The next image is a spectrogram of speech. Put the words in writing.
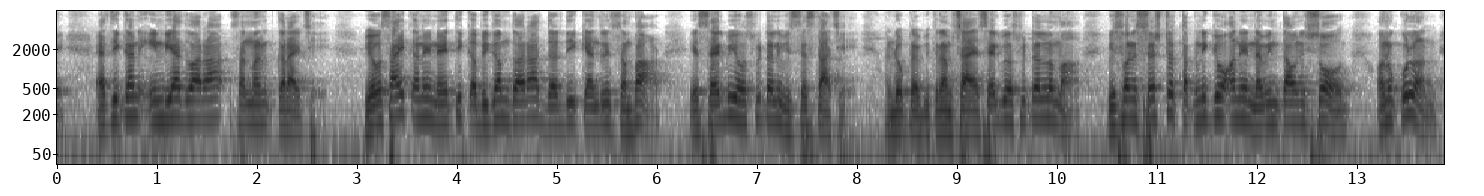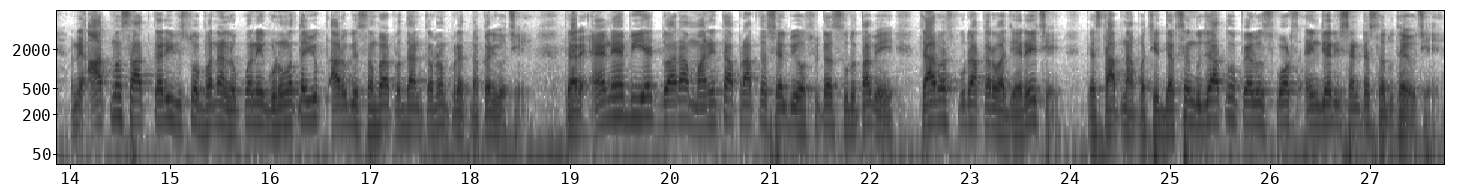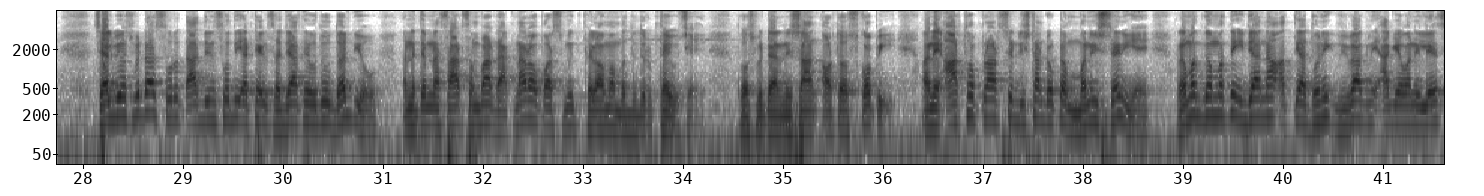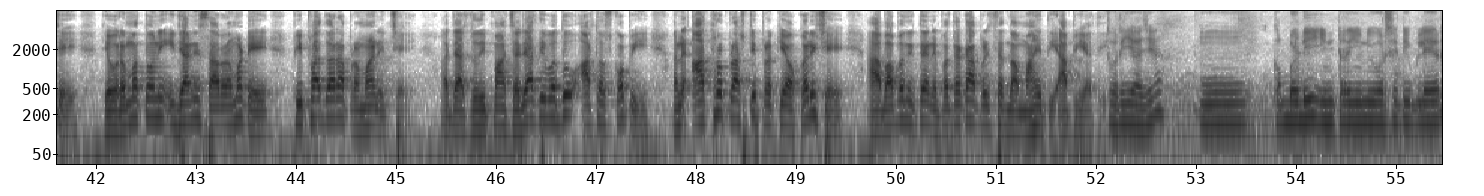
એથિકન ઇન્ડિયા દ્વારા સન્માનિત કરાય છે. વ્યવસાયિક અને નૈતિક અભિગમ દ્વારા દર્દી કેન્દ્રિત સંભાળ એ સેલ્બી હોસ્પિટલની વિશેષતા છે. અને ડૉક્ટર વિક્રમ શાહે સેલ્બી હોસ્પિટલમાં વિશ્વની શ્રેષ્ઠ તકનીકીઓ અને નવીનતાઓની શોધ, અનુકૂલન અને આત્મસાત કરી વિશ્વભરના લોકોને ગુણવત્તાયુક્ત આરોગ્ય સંભાળ પ્રદાન કરવાનો પ્રયત્ન કર્યો છે. ત્યારે એનએબીએચ દ્વારા માન્યતા પ્રાપ્ત સેલ્બી હોસ્પિટલ સુરત હવે ચાર વર્ષ પૂરા કરવા જઈ રહી છે. તે સ્થાપના પછી દક્ષિણ ગુજરાતનું પહેલું સ્પોર્ટ્સ ઇન્જરી સેન્ટર શરૂ થયું છે. સેલ્બી હોસ્પિટલ સુરત આજ દિન સુધી અઠ્યાવીસ હજારથી વધુ દર્દીઓ અને તેમના સાર સંભાળ રાખનારાઓ પર સ્મિત ફેલાવવામાં મદદરૂપ થયું છે. તો હોસ્પિટલના નિષ્ણાંત ઓર્થોસ્કોપી અને આર્થોપ્લાસ્ટી નિષ્ણાત ડૉક્ટર મનીષ સેનીએ રમતગમતની ઈજાના અત્યાધુનિક વિભાગની આગેવાની લે છે. તેઓ રમતોની ઈજાની સારવાર માટે ફિફા દ્વારા પ્રમાણિત છે. અત્યાર સુધી પાંચ હજારથી વધુ આર્થોસ્કોપી અને આર્થ્રોપ્લાસ્ટિક પ્રક્રિયાઓ કરી છે. આ બાબતની તેને પત્રકાર પરિષદમાં માહિતી આપી હતી. તોરિયા છે હું kabaddi inter university player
